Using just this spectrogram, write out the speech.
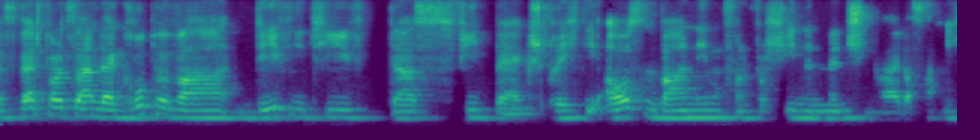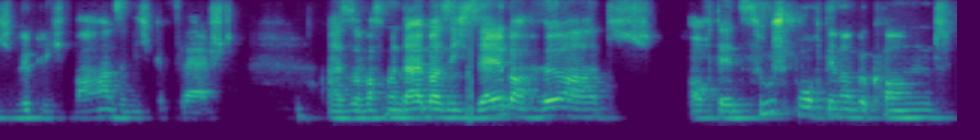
Das Wertvollste an der Gruppe war definitiv das Feedback, sprich die Außenwahrnehmung von verschiedenen Menschen, weil das hat mich wirklich wahnsinnig geflasht. Also was man da über sich selber hört, auch den Zuspruch, den man bekommt,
